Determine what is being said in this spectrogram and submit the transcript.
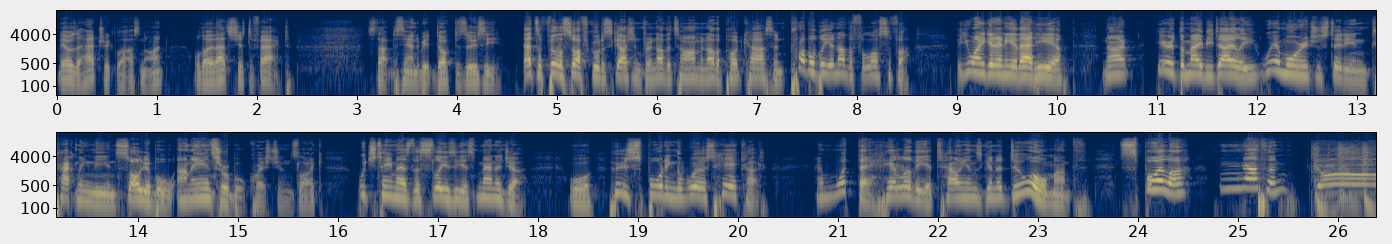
there was a hat trick last night, although that's just a fact. Starting to sound a bit Dr. Seussy. That's a philosophical discussion for another time, another podcast, and probably another philosopher. But you won't get any of that here. No, here at the Maybe Daily, we're more interested in tackling the insoluble, unanswerable questions like which team has the sleaziest manager, or who's sporting the worst haircut, and what the hell are the Italians going to do all month? Spoiler, nothing. Go!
